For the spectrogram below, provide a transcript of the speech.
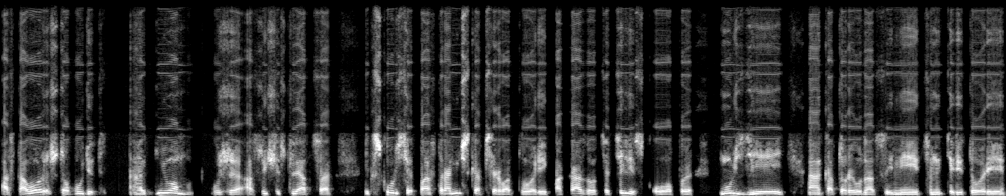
а с того, что будет днем уже осуществляться экскурсия по астрономической обсерватории, показываться телескопы, музей, а, который у нас имеется на территории.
